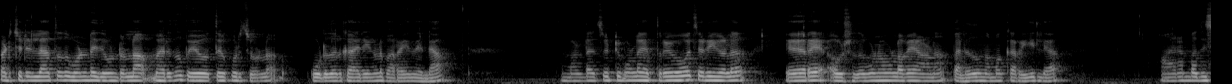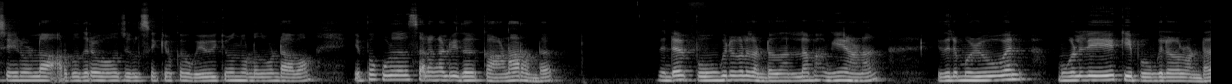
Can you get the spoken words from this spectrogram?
പഠിച്ചിട്ടില്ലാത്തത് കൊണ്ട് ഇതുകൊണ്ടുള്ള മരുന്ന് ഉപയോഗത്തെക്കുറിച്ചുള്ള കൂടുതൽ കാര്യങ്ങൾ പറയുന്നില്ല. നമ്മളുടെ ചുറ്റുമുള്ള എത്രയോ ചെടികൾ ഏറെ ഔഷധ ഗുണമുള്ളവയാണ് പലതും നമുക്കറിയില്ല. ആരംഭദിശയിലുള്ള അർബുദ രോഗ ചികിത്സയ്ക്കൊക്കെ ഉപയോഗിക്കുമെന്നുള്ളത് കൊണ്ടാവാം. ഇപ്പോൾ കൂടുതൽ സ്ഥലങ്ങളിൽ ഇത് കാണാറുണ്ട്. ഇതിന്റെ പൂങ്കുലുകൾ കണ്ടു? നല്ല ഭംഗിയാണ്. ഇതിൽ മുഴുവൻ മുകളിലേക്ക് ഈ പൂങ്കുലകളുണ്ട്.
